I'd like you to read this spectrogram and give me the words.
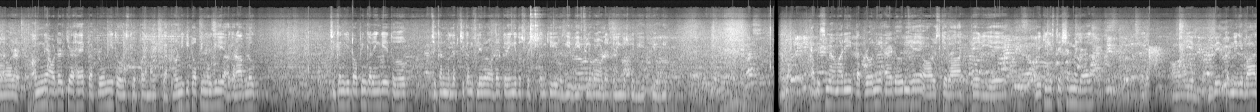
और हमने ऑर्डर किया है पेपरोनी तो इसके ऊपर हमारी पेपरोनी की टॉपिंग होगी। अगर आप लोग चिकन की टॉपिंग करेंगे तो चिकन मतलब चिकन फ्लेवर ऑर्डर करेंगे तो उस पर चिकन की होगी बीफ फ्लेवर ऑर्डर करेंगे उस पर बीफ की होगी। अब इसमें हमारी पेपरोनी ऐड हो रही है, और उसके बाद फिर ये बेकिंग स्टेशन में जाएगा। और ये बेक करने के बाद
